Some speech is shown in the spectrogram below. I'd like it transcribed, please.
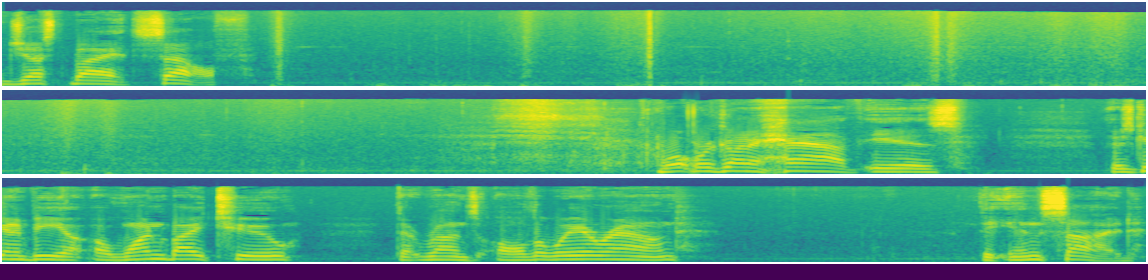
just by itself, what we're going to have is there's going to be a, a one by two that runs all the way around the inside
